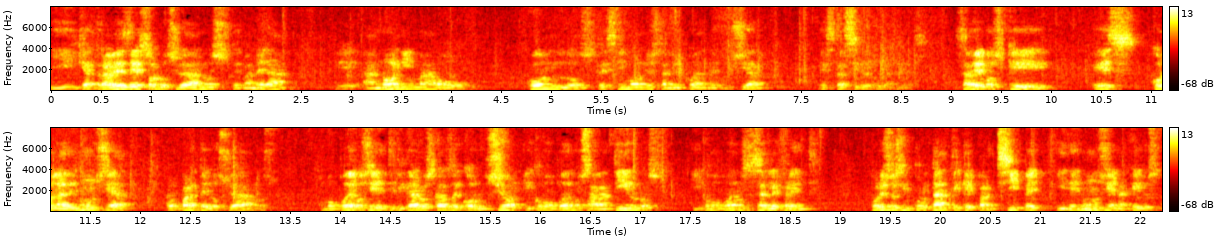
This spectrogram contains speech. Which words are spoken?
y que a través de eso los ciudadanos de manera eh, anónima o con los testimonios también puedan denunciar estas irregularidades. Sabemos que es con la denuncia por parte de los ciudadanos como podemos identificar los casos de corrupción y como podemos abatirlos y como podemos hacerle frente. Por eso es importante que participen y denuncien a aquellos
